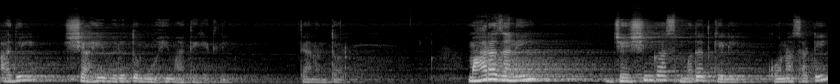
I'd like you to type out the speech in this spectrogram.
आदिलशाही विरुद्ध मोहीम हाती घेतली. त्यानंतर महाराजांनी जयशिंगास मदत केली. कोणासाठी?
